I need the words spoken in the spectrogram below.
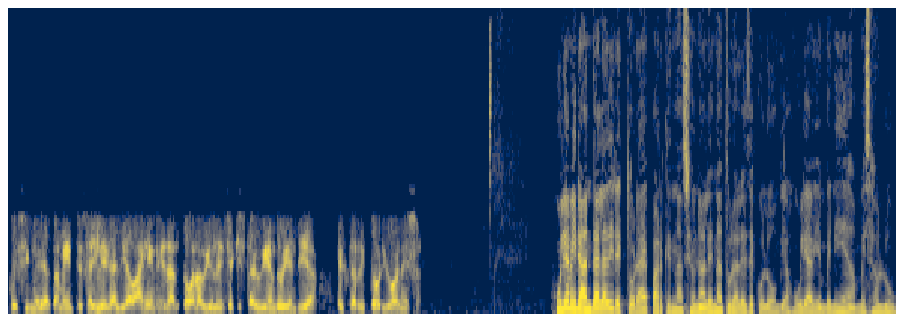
pues inmediatamente esa ilegalidad va a generar toda la violencia que está viviendo hoy en día el territorio, Vanessa. Julia Miranda, la directora de Parques Nacionales Naturales de Colombia. Julia, bienvenida a Mesa Blue.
